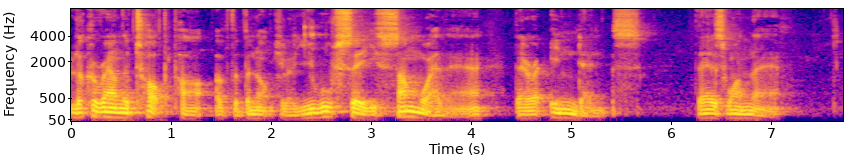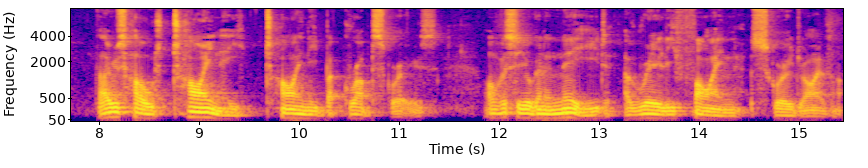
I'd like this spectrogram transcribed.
look around the top part of the binocular. You will see somewhere there, there are indents. There's one there. Those hold tiny, tiny but grub screws. Obviously you're going to need a really fine screwdriver.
